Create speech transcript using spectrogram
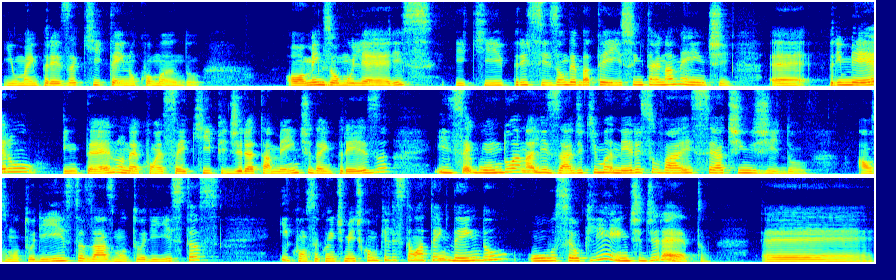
e uma empresa que tem no comando homens ou mulheres e que precisam debater isso internamente. É, primeiro, interno, né, com essa equipe diretamente da empresa, e segundo, analisar de que maneira isso vai ser atingido aos motoristas, às motoristas e, consequentemente, como que eles estão atendendo o seu cliente direto. É,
